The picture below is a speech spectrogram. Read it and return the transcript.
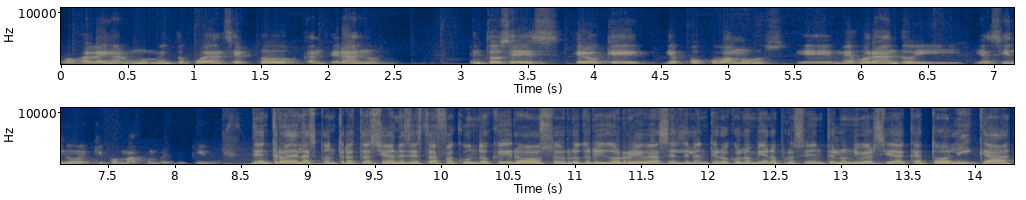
ojalá en algún momento puedan ser todos canteranos. Entonces, creo que de a poco vamos eh, mejorando y, haciendo un equipo más competitivo. Dentro de las contrataciones está Facundo Queiroz, Rodrigo Rivas, el delantero colombiano procedente de la Universidad Católica,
